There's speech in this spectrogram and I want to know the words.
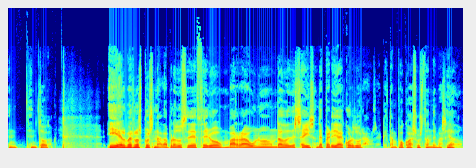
en, todo. Y el verlos, pues nada, produce de 0 barra un dado de 6 de pérdida de cordura, o sea que tampoco asustan demasiado.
